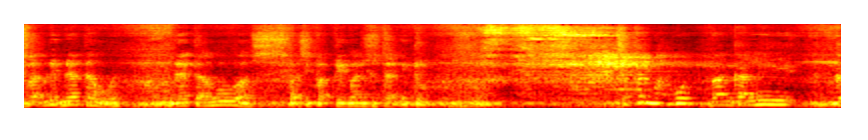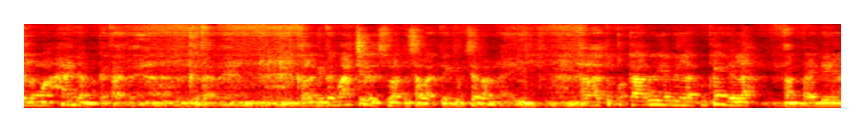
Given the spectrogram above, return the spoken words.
Sebab beliau, tahu eh, beliau tahu uh, sifat-sifat peribadi Sultan itu Sultan Mahmud barangkali kelemahannya ketara. ketara. Kalau kita baca suatu salatin itu secara Melayu, salah satu perkara yang dilakukan ialah sampai dia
